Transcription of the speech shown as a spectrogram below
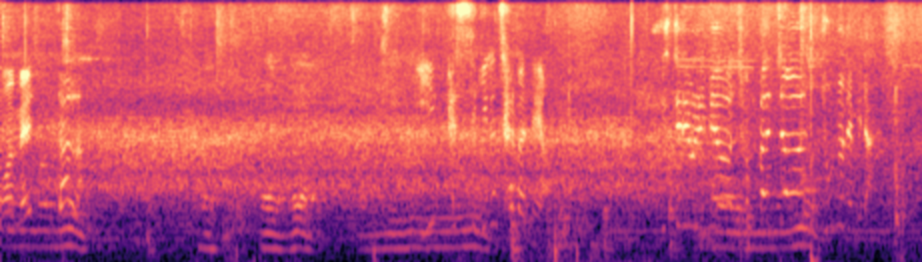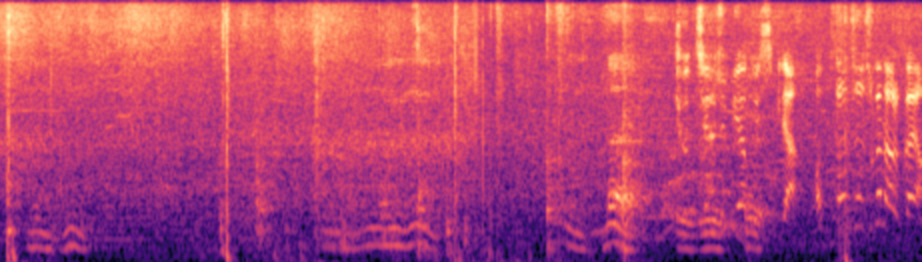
모하메드. 네. 이 패스기는 잘 맞네요. 히스테리 울리며 전반전 종료됩니다. 네. 교체를 준비하고 있습니다. 어떤 선수가 나올까요?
